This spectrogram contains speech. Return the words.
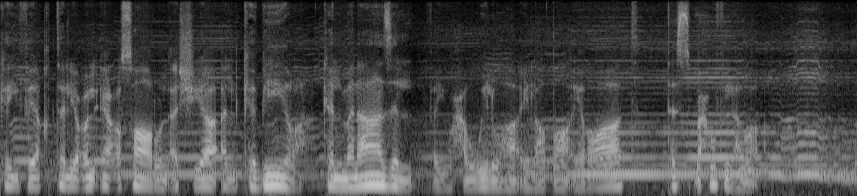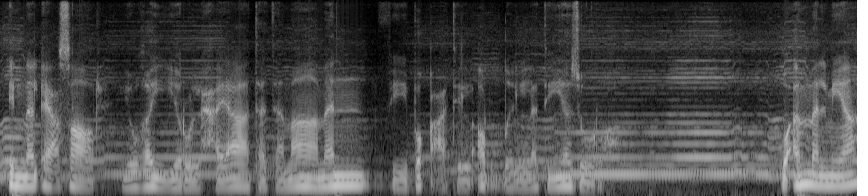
كيف يقتلع الإعصار الأشياء الكبيرة كالمنازل فيحولها إلى طائرات تسبح في الهواء. إن الإعصار يغير الحياة تماما في بقعة الأرض التي يزورها وأما المياه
